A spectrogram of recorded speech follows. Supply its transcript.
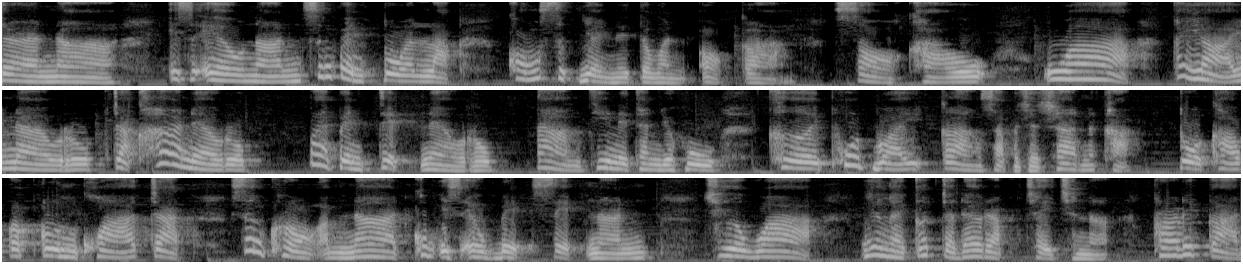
จารณาอิสราเอลนั้นซึ่งเป็นตัวหลักของศึกใหญ่ในตะวันออกกลางสอกเขา ว่าขยายแนวรบจาก 5 แนวรบไปเป็น 7 แนวรบตามที่ในทันยาฮูเคยพูดไว้กลางสหประชาชาตินะคะ ตัวเขากับกลุ่มขวาจัด ซึ่งครองอำนาจคุมอิสราเอลเบ็ดเสร็จนั้น เชื่อว่ายังไงก็จะได้รับชัยชนะ เพราะได้การ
